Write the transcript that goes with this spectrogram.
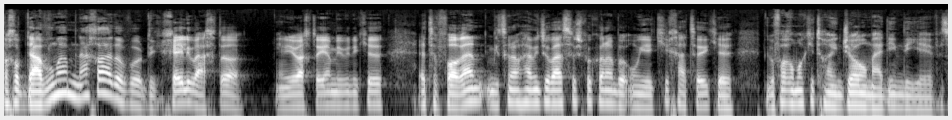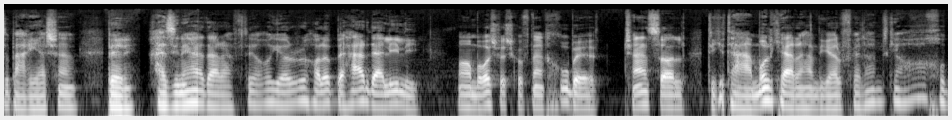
و خب دووم هم نخواهد آورد دیگه. خیلی وقتا. یعنی یه وقتایی هم می‌بینی که اتفاقا می‌تونم همینجا بسش بکنم به اون یکی خطایی که می‌گفت آقا ما که تا اینجا اومدیم دیگه بذار بقیه‌ش هم بره هزینه هدر رفته آقا یارو رو حالا به هر دلیلی. ما هم باباش بهش گفتن خوبه چند سال دیگه تحمل کردن هم دیگه. رو فلان میگه آقا خب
